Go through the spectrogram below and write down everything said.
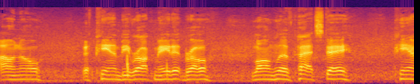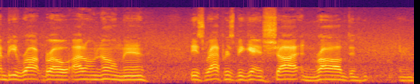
I don't know if PNB Rock made it, bro. Long live Pat Stay. PNB Rock, bro. I don't know, man. These rappers be getting shot and robbed and, and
